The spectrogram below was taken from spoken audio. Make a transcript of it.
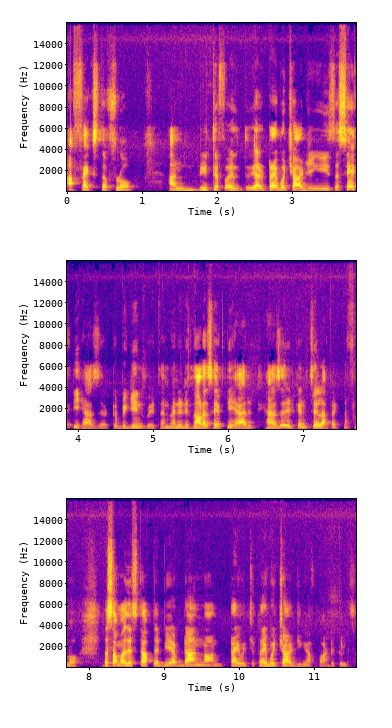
affects the flow. And if the, uh, tribocharging is a safety hazard to begin with, and when it is not a safety hazard, it can still affect the flow. So some of the stuff that we have done on tribocharging of particles.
